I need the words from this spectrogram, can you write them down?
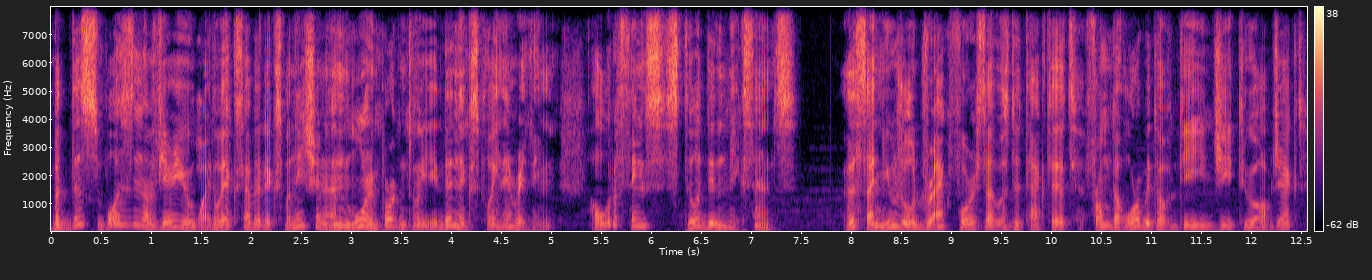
But this wasn't a very widely accepted explanation and more importantly it didn't explain everything. A lot of things still didn't make sense. This unusual drag force that was detected from the orbit of the G2 object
